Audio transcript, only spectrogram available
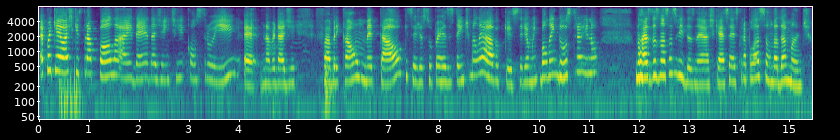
É porque eu acho que extrapola a ideia da gente construir, é, na verdade, fabricar um metal que seja super resistente e maleável, porque isso seria muito bom na indústria e no, no resto das nossas vidas, né? Acho que essa é a extrapolação da Damante.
